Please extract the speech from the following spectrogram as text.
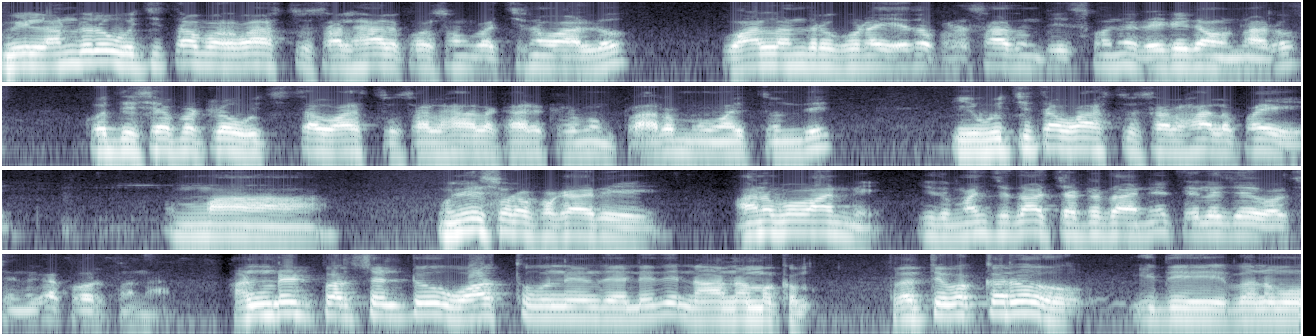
వీళ్ళందరూ ఉచిత వాస్తు సలహాల కోసం వచ్చిన వాళ్ళు వాళ్ళందరూ కూడా ఏదో ప్రసాదం తీసుకొని రెడీగా ఉన్నారు. కొద్దిసేపట్లో ఉచిత వాస్తు సలహాల కార్యక్రమం ప్రారంభమవుతుంది. ఈ ఉచిత వాస్తు సలహాలపై మా మునీశ్వరప్ప గారి అనుభవాన్ని ఇది మంచిదా చెడ్డదా అని తెలియజేయవలసిందిగా కోరుతున్నాను హండ్రెడ్ పర్సెంట్ వాస్తు ఉండేది అనేది నా నమ్మకం. ప్రతి ఒక్కరూ ఇది మనము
